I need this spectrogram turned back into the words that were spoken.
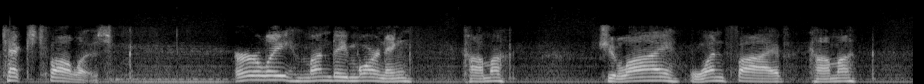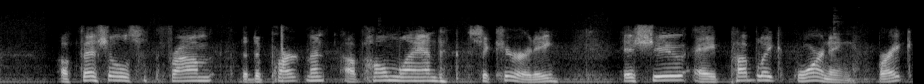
Text follows. Early Monday morning, comma, July 1 5, comma, officials from the Department of Homeland Security issue a public warning break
